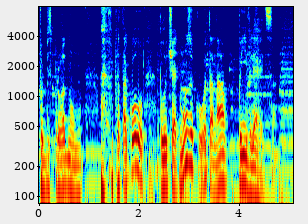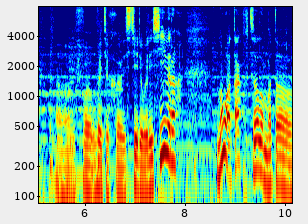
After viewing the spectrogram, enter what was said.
по беспроводному протоколу получать музыку, вот она появляется э, в, в этих стереоресиверах. Ну, а так, в целом, это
